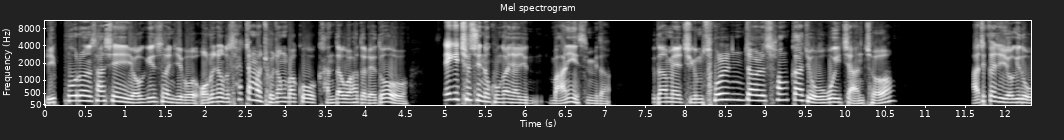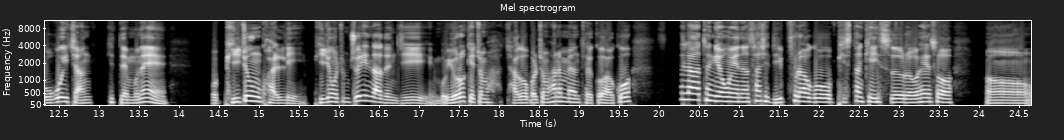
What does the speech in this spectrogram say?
리플은 사실 여기서 이제 뭐 어느 정도 살짝만 조정받고 간다고 하더라도 세게 칠 수 있는 공간이 아직 많이 있습니다. 그 다음에 지금 손절 선까지 오고 있지 않죠. 아직까지 여기도 오고 있지 않기 때문에 뭐 비중 관리, 비중을 좀 줄인다든지 뭐 요렇게 좀 하- 작업을 좀 하면 될 것 같고 스텔라 같은 경우에는 사실 리플하고 비슷한 케이스로 해서 어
